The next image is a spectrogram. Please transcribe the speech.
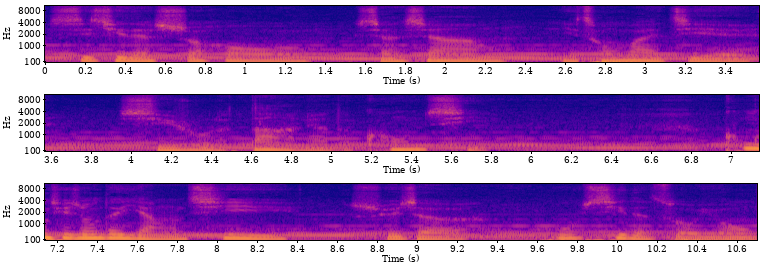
吸气的时候，想象你从外界吸入了大量的空气，空气中的氧气随着呼吸的作用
